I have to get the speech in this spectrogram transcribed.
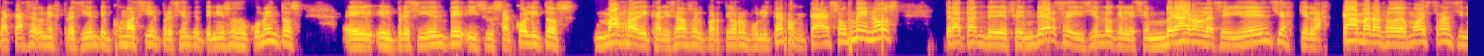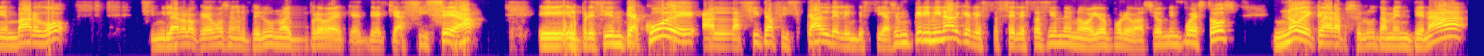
la casa de un expresidente, cómo así el presidente tenía esos documentos, el, presidente y sus acólitos más radicalizados del Partido Republicano, que cada vez son menos, tratan de defenderse diciendo que le sembraron las evidencias, que las cámaras lo demuestran, sin embargo, similar a lo que vemos en el Perú, no hay prueba de que, así sea. Eh, el presidente acude a la cita fiscal de la investigación criminal que se le está haciendo en Nueva York por evasión de impuestos, no declara absolutamente nada.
